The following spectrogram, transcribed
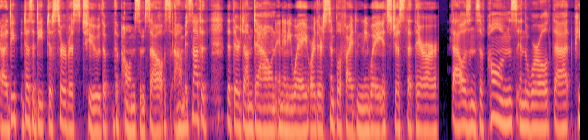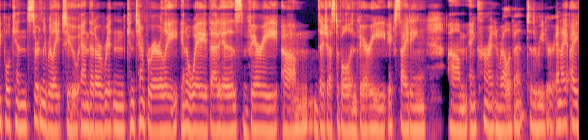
uh, deep does a deep disservice to the, the poems themselves. Um, it's not that that they're dumbed down in any way or they're simplified in any way. It's just that there are thousands of poems in the world that people can certainly relate to and that are written contemporarily in a way that is very um, digestible and very exciting um, and current and relevant to the reader. And I, I,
